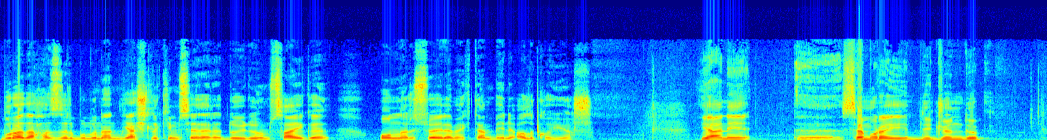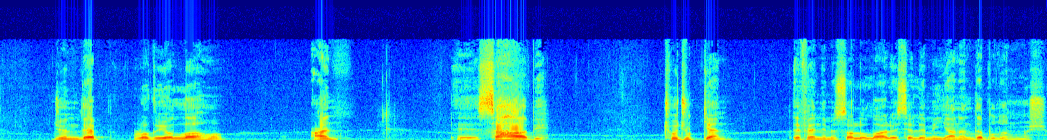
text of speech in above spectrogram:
burada hazır bulunan yaşlı kimselere duyduğum saygı onları söylemekten beni alıkoyuyor. Yani e, Semura İbni Cündüb, Cündep radıyallahu an e, sahabi. Çocukken Efendimiz sallallahu aleyhi ve sellemin yanında bulunmuş.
